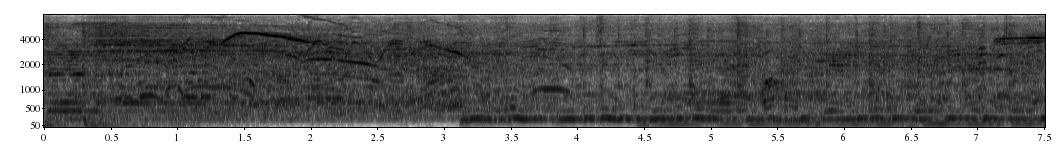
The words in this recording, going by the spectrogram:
Thank you.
